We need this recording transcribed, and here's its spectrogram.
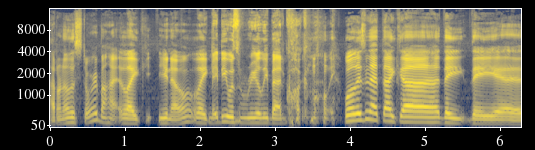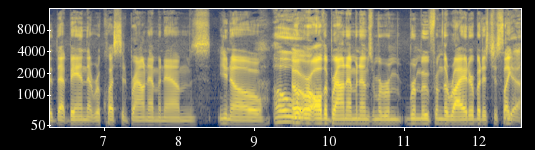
I don't know the story behind. Like you know, like maybe it was really bad guacamole. Well, isn't that like uh, they they uh, that band that requested brown M and M's? You know, Oh. or, or all the brown M and M's were rem- removed from the rider. But it's just like Yeah.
